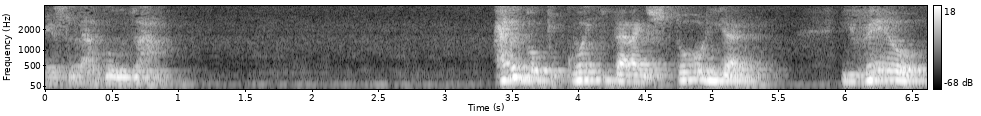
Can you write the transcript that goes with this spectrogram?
es la duda. Algo que cuenta la historia y veo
